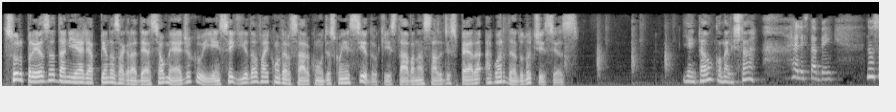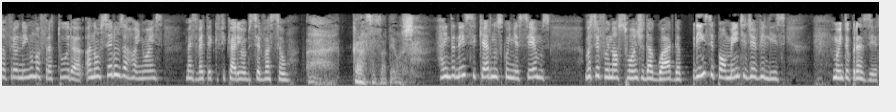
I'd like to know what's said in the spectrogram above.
Surpresa, Daniele apenas agradece ao médico e, em seguida, vai conversar com o desconhecido, que estava na sala de espera aguardando notícias. E então, como ela está? Ela está bem. Não sofreu nenhuma fratura, a não ser uns arranhões, mas vai ter que ficar em observação. Ah, graças a Deus. Ainda nem sequer nos conhecemos. Você foi nosso anjo da guarda, principalmente de Evelise. Muito prazer.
